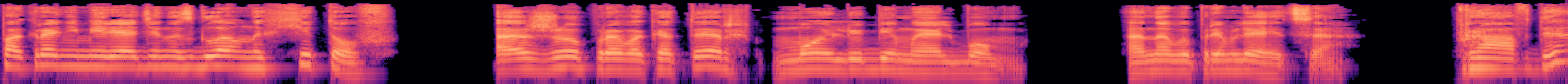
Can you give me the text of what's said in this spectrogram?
по крайней мере, один из главных хитов». «Ажо Провокатер» — мой любимый альбом. Она выпрямляется. «Правда?»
